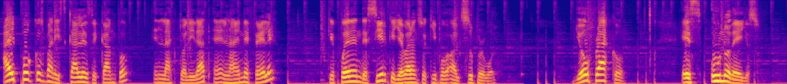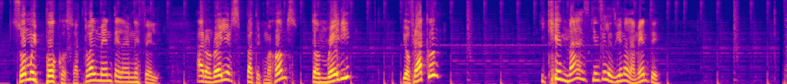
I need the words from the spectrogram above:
Hay pocos mariscales de campo en la actualidad en la NFL que pueden decir que llevaron su equipo al Super Bowl. Joe Fracco es uno de ellos. Son muy pocos actualmente en la NFL. Aaron Rodgers, Patrick Mahomes, Tom Brady, Joe Fracco. ¿Y quién más? ¿Quién se les viene a la mente?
